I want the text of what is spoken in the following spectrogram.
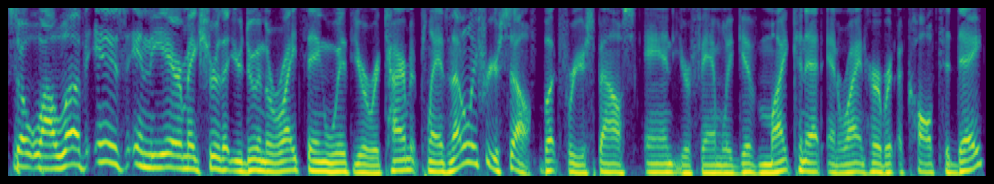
so while love is in the air, make sure that you're doing the right thing with your retirement plans, not only for yourself, but for your spouse and your family. Give Mike Kinnett and Ryan Herbert a call today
